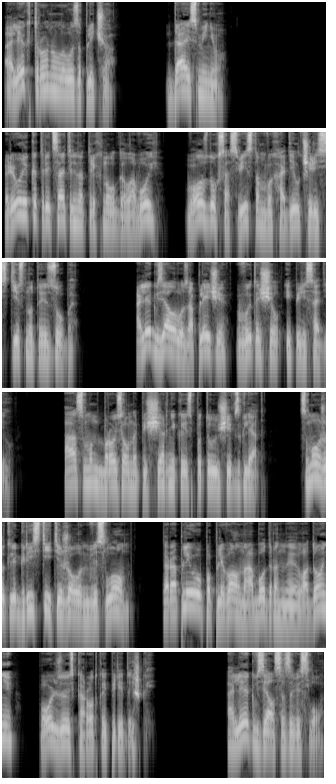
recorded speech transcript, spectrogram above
Олег тронул его за плечо. "Дай сменю". Рюрик отрицательно тряхнул головой, воздух со свистом выходил через стиснутые зубы. Олег взял его за плечи, вытащил и пересадил. Асмунд бросил на пещерника испытующий взгляд. Сможет ли грести тяжелым веслом? Торопливо поплевал на ободранные ладони, пользуясь короткой передышкой. Олег взялся за весло.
